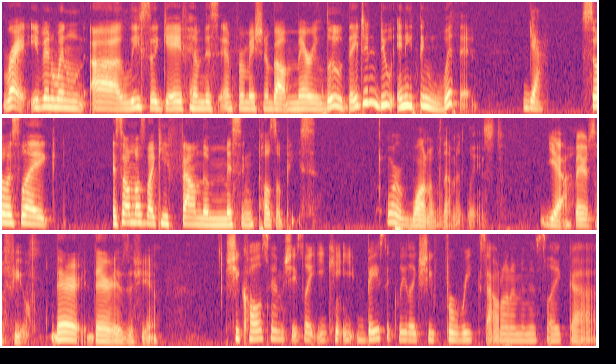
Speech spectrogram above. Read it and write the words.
right even when uh, Lisa gave him this information about Mary Lou, they didn't do anything with it. Yeah. So it's like it's almost like he found the missing puzzle piece. Or one of them at least. Yeah, There's a few. there there is a few. She calls him. She's like, you can't. You, basically, like she freaks out on him and is like, uh,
